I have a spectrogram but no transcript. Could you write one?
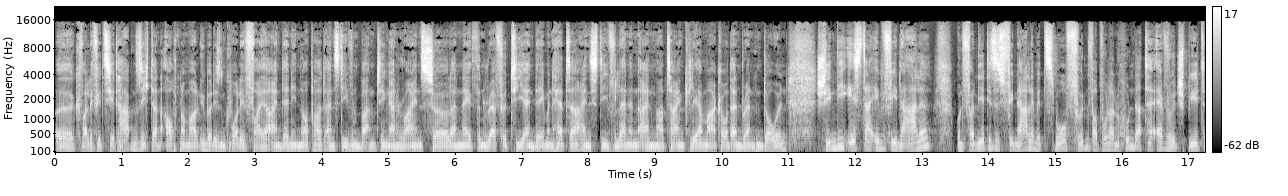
Äh, qualifiziert haben sich dann auch nochmal über diesen Qualifier ein Danny Noppert, ein Stephen Bunting, ein Ryan Searle, ein Nathan Rafferty, ein Damon Hatter, ein Steve Lennon, ein Martin Klärmarker und ein Brandon Dolan. Shindy ist da im Finale und verliert dieses Finale mit 2-5, obwohl er ein 100er Average spielt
